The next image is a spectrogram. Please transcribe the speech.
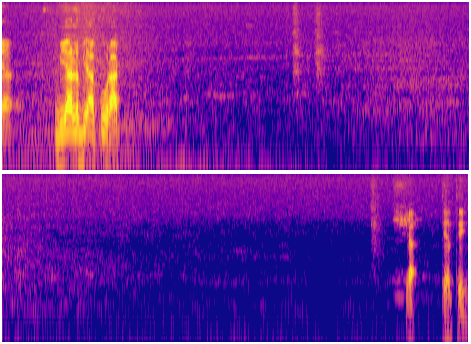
Ya. Biar lebih akurat. Ya, hati-hati.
